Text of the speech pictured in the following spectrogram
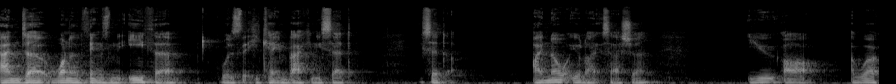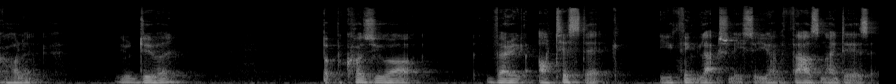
And uh, one of the things in the ether was that he came back and he said, he said, I know what you're like, Sasha. You are a workaholic. You're a doer. But because you are very artistic, you think laterally, so you have a thousand ideas,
